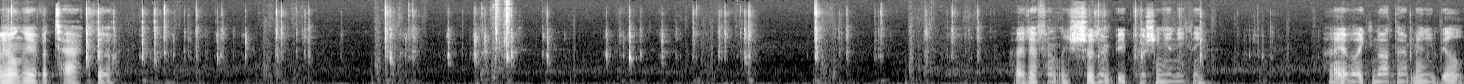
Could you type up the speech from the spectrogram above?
I only have attack though. I definitely shouldn't be pushing anything. I have like not that many build.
